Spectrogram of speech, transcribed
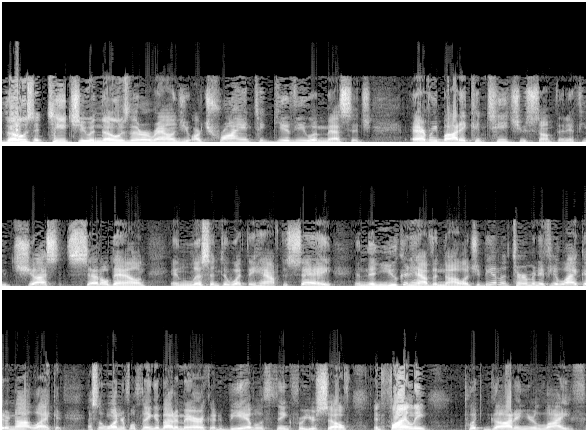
Those that teach you and those that are around you are trying to give you a message. Everybody can teach you something if you just settle down and listen to what they have to say, and then you can have the knowledge to be able to determine if you like it or not like it. That's the wonderful thing about America, to be able to think for yourself. And finally, put God in your life.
